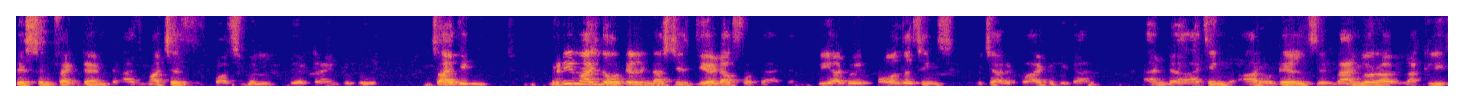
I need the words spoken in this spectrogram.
disinfectant as much as possible we are trying to do. So I think pretty much the hotel industry is geared up for that. We are doing all the things which are required to be done. And uh, I think our hotels in Bangalore are luckily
